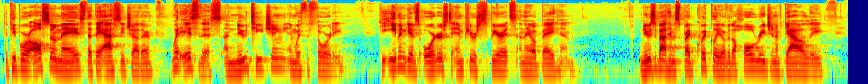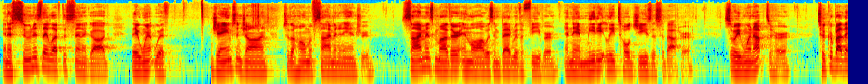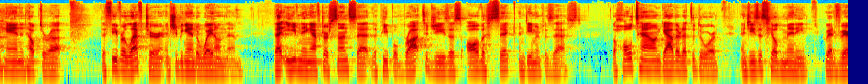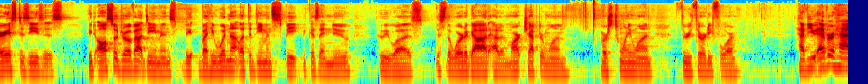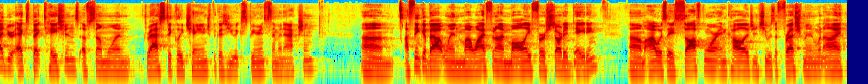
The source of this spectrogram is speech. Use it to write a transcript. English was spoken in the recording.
The people were also amazed that they asked each other, What is this? A new teaching and with authority. He even gives orders to impure spirits, and they obey him. News about him spread quickly over the whole region of Galilee, and as soon as they left the synagogue, they went with James and John to the home of Simon and Andrew. Simon's mother in law was in bed with a fever, and they immediately told Jesus about her. So he went up to her, took her by the hand, and helped her up. The fever left her, and she began to wait on them. That evening, after sunset, the people brought to Jesus all the sick and demon possessed. The whole town gathered at the door, and Jesus healed many who had various diseases. He also drove out demons, but he would not let the demons speak because they knew who he was. This is the word of God out of Mark chapter 1, verse 21 through 34. Have you ever had your expectations of someone drastically change because you experienced them in action? Um, I think about when my wife and I, Molly, first started dating. Um, I was a sophomore in college and she was a freshman when I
